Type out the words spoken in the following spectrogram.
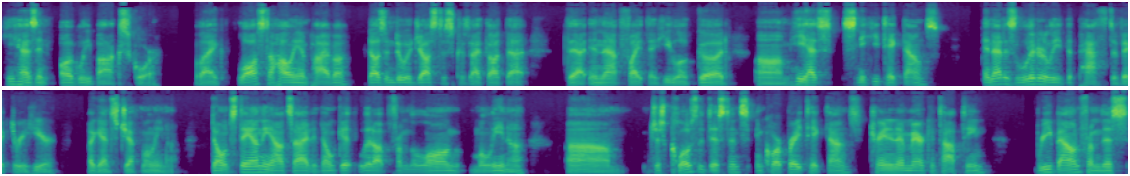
he has an ugly box score. Like lost to Raulian Paiva doesn't do it justice because I thought that that in that fight that he looked good. Um, he has sneaky takedowns, and that is literally the path to victory here against Jeff Molina. Don't stay on the outside and don't get lit up from the long Molina. Um, just close the distance, incorporate takedowns, train an American top team, rebound from this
